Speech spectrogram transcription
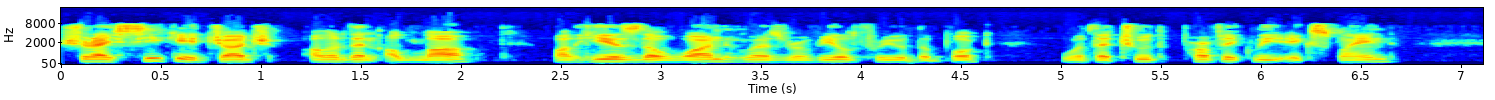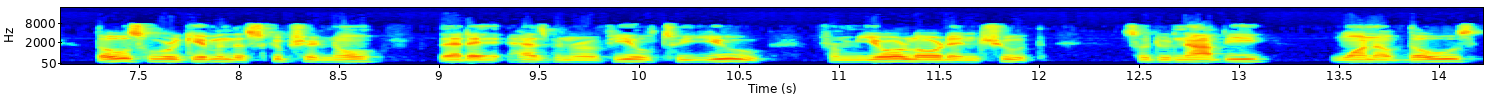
Should I seek a judge other than Allah, while He is the one who has revealed for you the book with the truth perfectly explained? Those who were given the scripture know that it has been revealed to you from your Lord in truth, so do not be one of those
